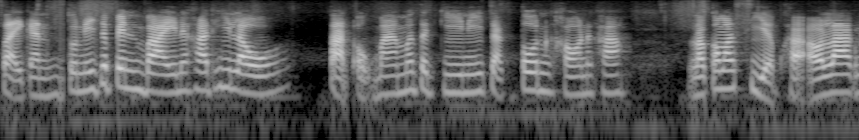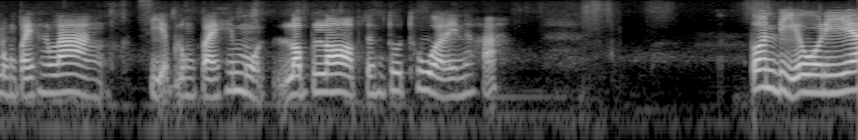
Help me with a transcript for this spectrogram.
ใส่กัน ตัวนี้จะเป็นใบนะคะที่เราตัดออกมาเมื่อตะกี้นี้จากต้นเขานะคะ แล้วก็มาเสียบค่ะ เอารากลงไปข้างล่าง เสียบลงไปให้หมด รอบๆจนทั่วๆเลยนะคะ ต้นดิโอเนีย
